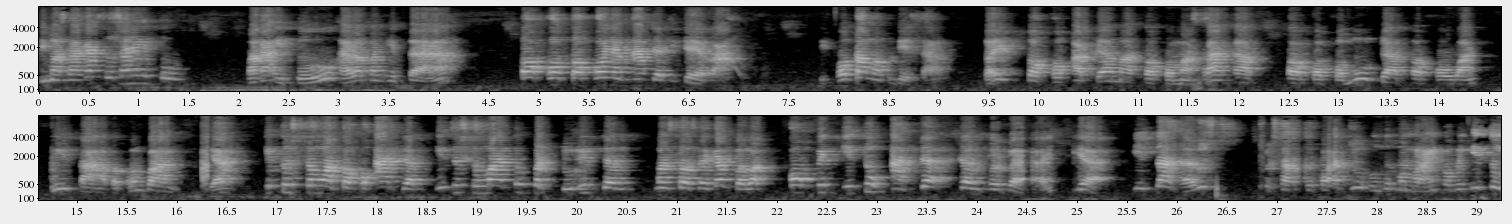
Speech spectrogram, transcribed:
di masyarakat susahnya itu. Maka itu harapan kita tokoh-tokoh yang ada di daerah, di kota maupun desa, baik tokoh agama, tokoh masyarakat, tokoh pemuda, tokoh wanita atau perempuan, ya itu semua tokoh adat, itu semua itu peduli dan menselesaikan bahwa COVID itu ada dan berbahaya. Kita harus bersatu padu untuk memerangi COVID itu.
